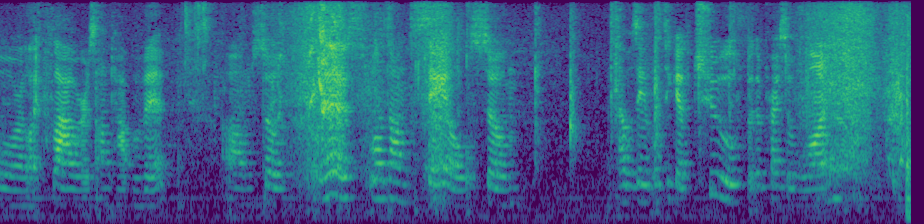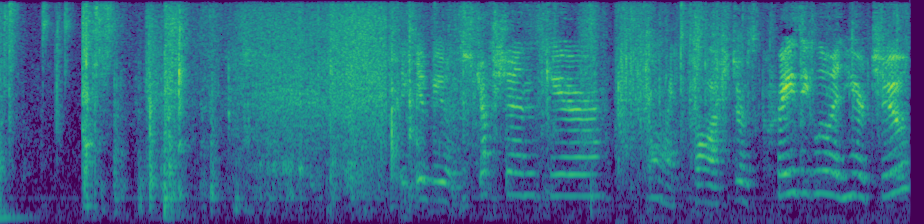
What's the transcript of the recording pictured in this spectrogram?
or like flowers on top of it. Um, so this was on sale so I was able to get two for the price of one. They give you instructions here. Oh my gosh, there's crazy glue in here too.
